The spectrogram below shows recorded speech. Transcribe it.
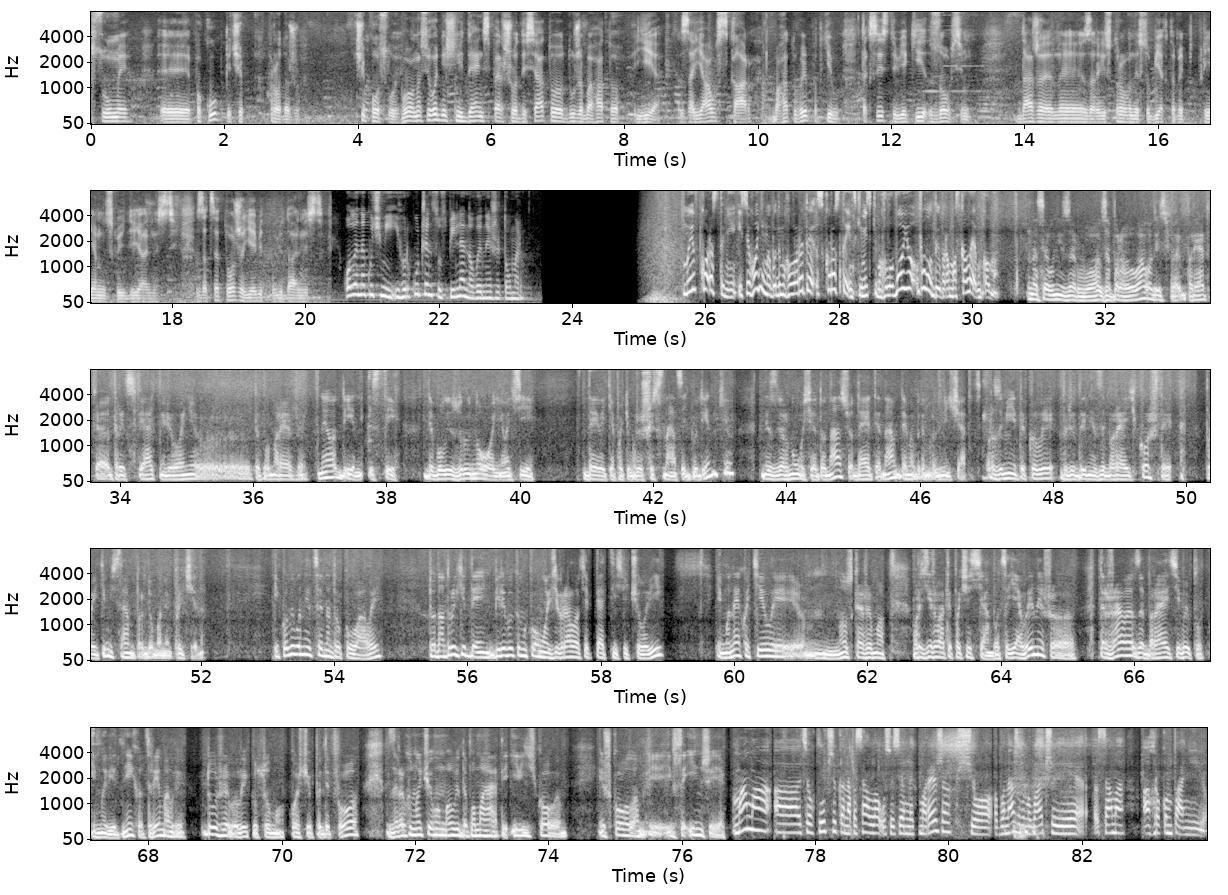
суми е, покупки чи продажу. Чи послуги, бо на сьогоднішній день з 1.10 дуже багато є заяв, скарг, багато випадків таксистів, які зовсім навіть не зареєстровані суб'єктами підприємницької діяльності. За це теж є відповідальність. Олена Кучмій, Ігор Кучин, Суспільне новини Житомир. Ми в Коростені, і сьогодні ми будемо говорити з коростенським міським головою Володимиром Москаленком. Населення зарво- заборгувало десь порядка 35 мільйонів е, тепломережі. Не один із тих, де були зруйновані оці 9, а потім вже 16 будинків, не звернувся до нас, що дайте нам, де ми будемо розміщатися. Розумієте, коли в людини забирають кошти по якимось там придуманим причинам. І коли вони це надрукували, то на другий день біля виконкому зібралося 5 тисяч чоловік, і мене хотіли, ну скажімо, розірвати по частям, бо це я винен, що держава забирає ці виплати. І ми від них отримали дуже велику суму коштів ПДФО, за рахунок чого ми могли допомагати і військовим, і школам, і, і все інше. Мама а, цього хлопчика написала у соціальних мережах, що вона звинувачує саме агрокомпанію.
